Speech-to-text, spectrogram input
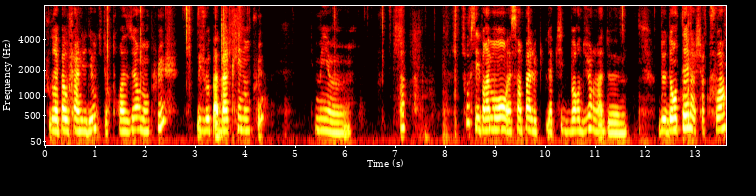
Je voudrais pas vous faire une vidéo qui dure 3 heures non plus. Mais je veux pas bâcler non plus. Mais euh, trouve c'est vraiment euh, sympa la petite bordure là de, de dentelle à chaque fois.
